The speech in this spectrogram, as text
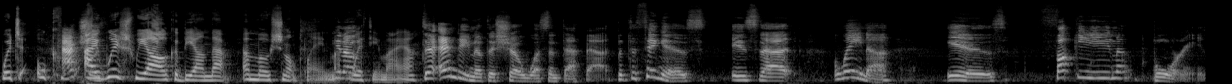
Which oh, Actually- I wish we all could be on that emotional plane You know, with you, Maya. the ending of the show wasn't that bad. But the thing is, is that Elena is fucking boring.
